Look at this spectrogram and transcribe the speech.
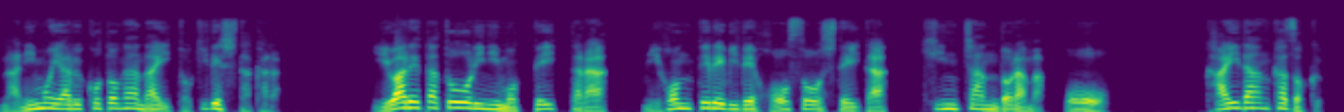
何もやることがない時でしたから。言われた通りに持って行ったら、日本テレビで放送していた、金ちゃんドラマ、王。怪談家族、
